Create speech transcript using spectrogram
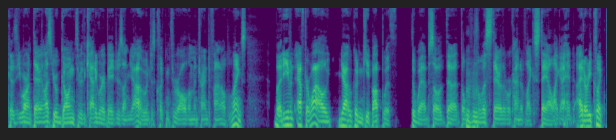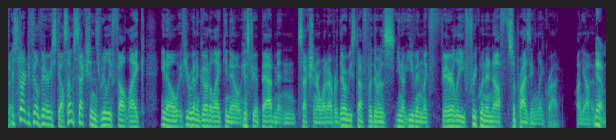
because you weren't there unless you were going through the category pages on Yahoo and just clicking through all of them and trying to find all the links. But even after a while, Yahoo couldn't keep up with the web, so the the, Mhm. the lists there that were kind of like stale. Like I had I'd already clicked it it. started to feel very stale. Some sections really felt like, you know, if you were going to go to like, you know, history of badminton section or whatever, there would be stuff where there was, you know, even like fairly frequent enough surprising link rot on Yahoo. Yeah,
